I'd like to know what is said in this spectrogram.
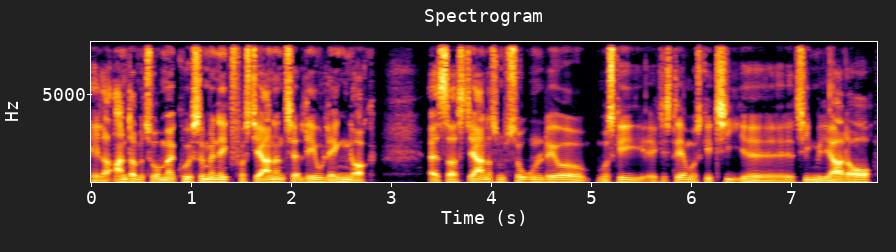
eller andre metoder. Man kunne simpelthen ikke få stjernerne til at leve længe nok. Altså stjerner som solen lever måske, eksisterer måske 10, øh, 10 milliarder år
